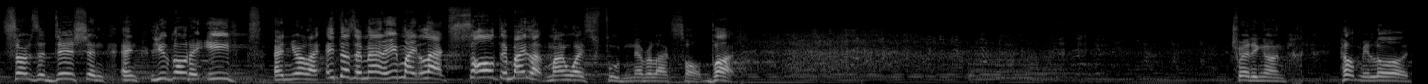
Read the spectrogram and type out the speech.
serves a dish and, and you go to eat and you're like, it doesn't matter. It might lack salt. It might lack, my wife's food never lacks salt, but. Treading on. Help me, Lord.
